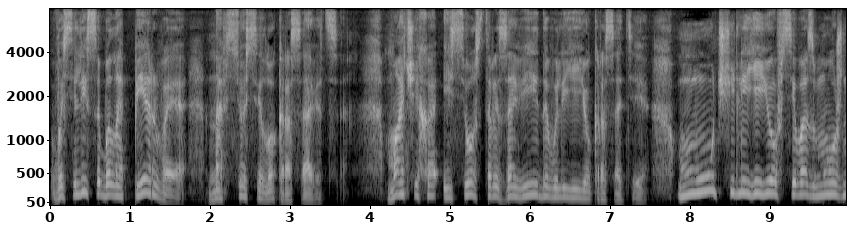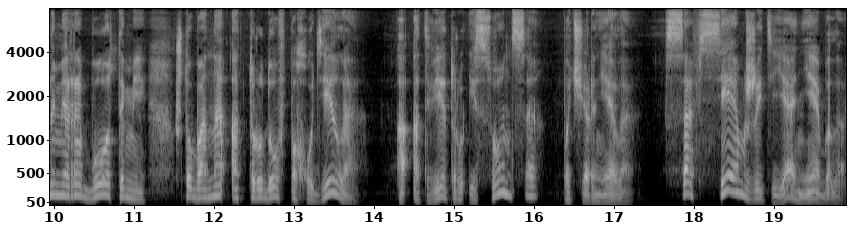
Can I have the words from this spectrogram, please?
Василиса была первая на все село красавица. Мачеха и сестры завидовали ее красоте, мучили ее всевозможными работами, чтобы она от трудов похудела, а от ветру и солнца почернела. Совсем житья не было.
